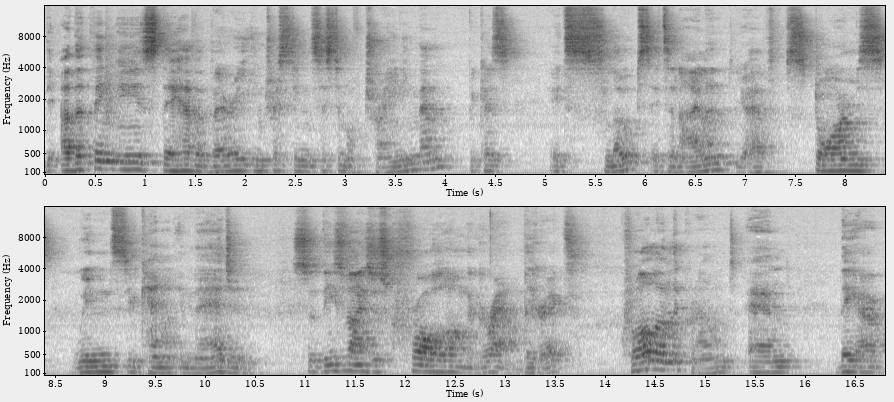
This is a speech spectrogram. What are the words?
the other thing is they have a very interesting system of training them because it's slopes, it's an island, you have storms, winds you cannot imagine. So these vines just crawl along the ground, They- correct? Crawl on the ground and they are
